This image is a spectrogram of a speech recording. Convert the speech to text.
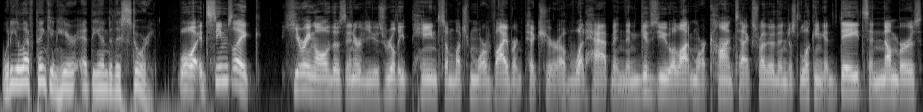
what are you left thinking here at the end of this story? Well, it seems like hearing all of those interviews really paints a much more vibrant picture of what happened and gives you a lot more context rather than just looking at dates and numbers.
